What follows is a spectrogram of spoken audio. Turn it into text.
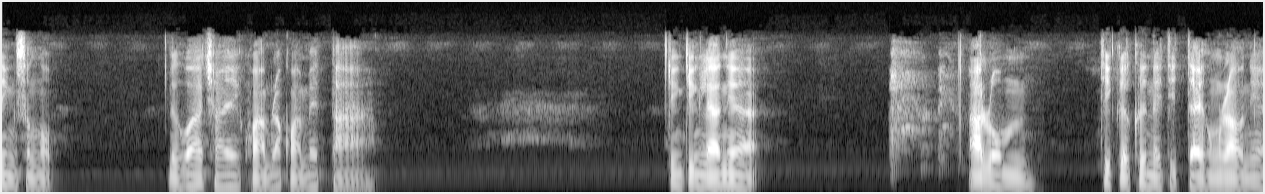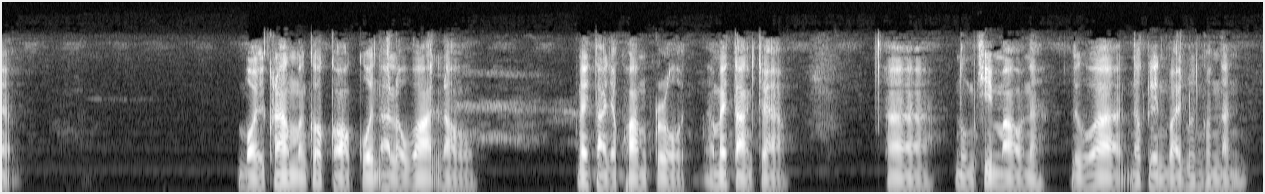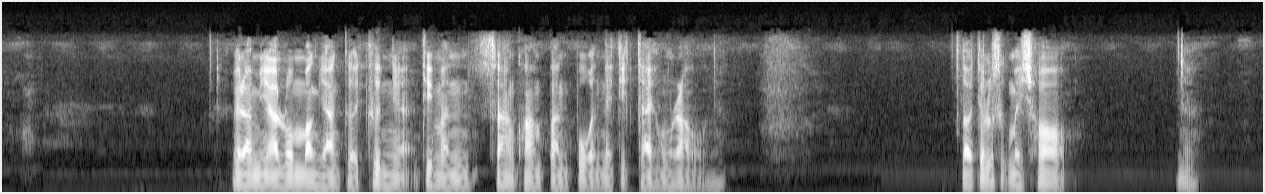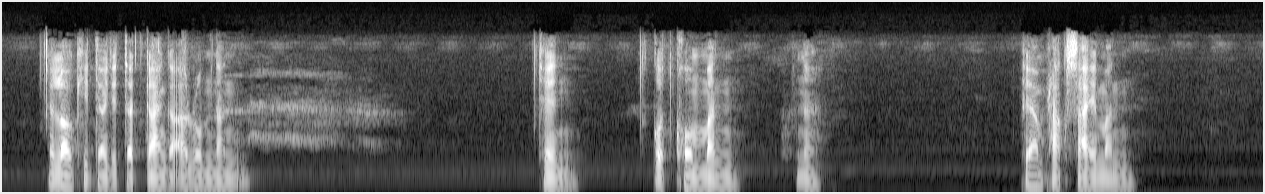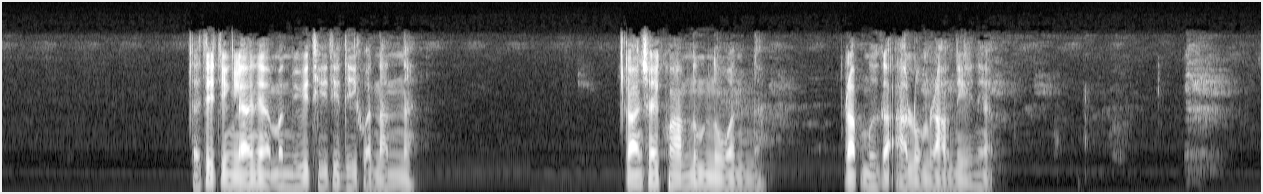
นิ่งสงบ หรือว่าใช้ความรักความเมตตา จริง ๆแล้วเนี่ย อารมณ์ที่เกิดขึ้นในจิตใจของเราเนี่ย บ่อยครั้งมันก็ก่อกวนอารวาสเรา ไม่ต่างจากความโกรธ ไม่ต่างจากหนุ่มขี้เมานะหรือว่านักเรียนวัยรุ่นคนนั้น เวลามีอารมณ์บางอย่างเกิดขึ้นเนี่ย ที่มันสร้างความปั่นป่วนในจิตใจของเรา เราจะรู้สึกไม่ชอบนะแล้วเราคิดอยากจะจัดการกับอารมณ์นั้น เช่น กดข่มมันนะ ยายามผลักไสมัน แต่ที่จริงแล้วเนี่ยมันมีวิธีที่ดีกว่านั้นนะ การใช้ความนุ่มนวลนะรับมือกับอารมณ์เหล่านี้เนี่ย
